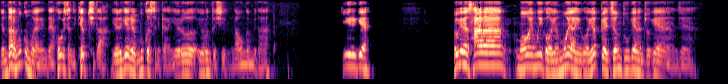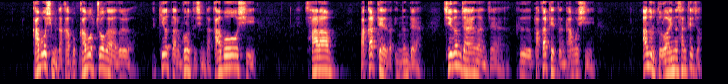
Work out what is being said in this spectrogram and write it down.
연달아 묶은 모양인데 거기서 이제 겹치다 여러 개를 묶었으니까 여러 이런 뜻이 나온 겁니다. 길게 여기는 사람 모양이고 연 모양이고 옆에 점 두 개는 저게 이제 갑옷입니다. 갑옷 갑옷 조각을 끼었다는 그런 뜻입니다. 갑옷이 사람 바깥에 있는데 지금 자양은 이제 그 바깥에 있던 갑옷이 안으로 들어와 있는 상태죠.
